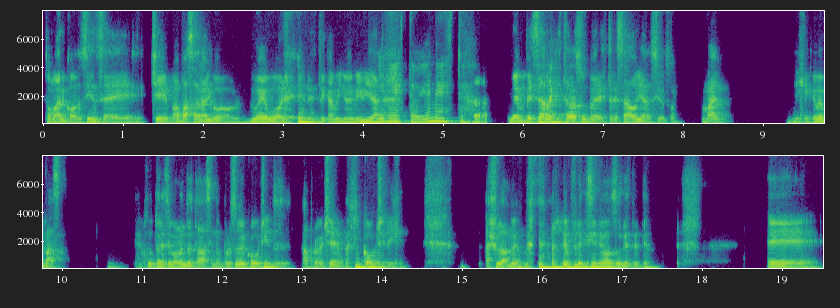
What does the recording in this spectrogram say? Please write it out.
tomar conciencia de, che, va a pasar algo nuevo en este camino de mi vida. Viene esto, viene esto. Me empecé a registrar súper estresado y ansioso. Mal. Dije, ¿qué me pasa? Justo en ese momento estaba haciendo un proceso de coaching, entonces aproveché a mi coach y le dije, ayúdame, reflexionemos sobre este tema. Eh,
